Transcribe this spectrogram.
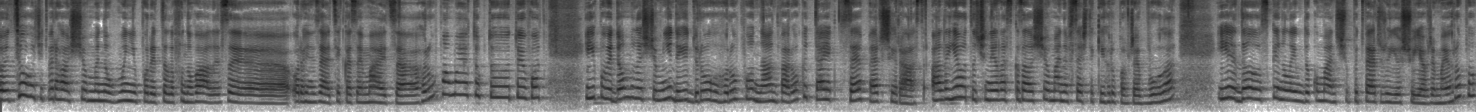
Е, Цього четверга, що минув, мені перетелефонували з е, організації, яка займається групами, тобто той от, і повідомили, що мені дають другу групу на два роки, так як це перший раз. Але я уточнила, сказала, що в мене все ж таки група вже була. І до, скинула їм документ, що підтверджує, що я вже маю групу.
